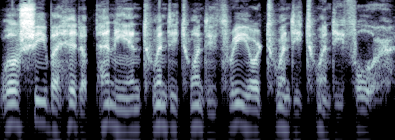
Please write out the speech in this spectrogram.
Will Sheba hit a penny in 2023 or 2024?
